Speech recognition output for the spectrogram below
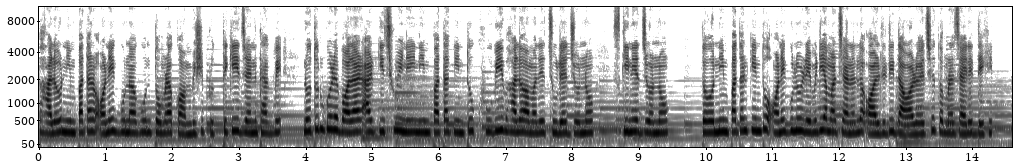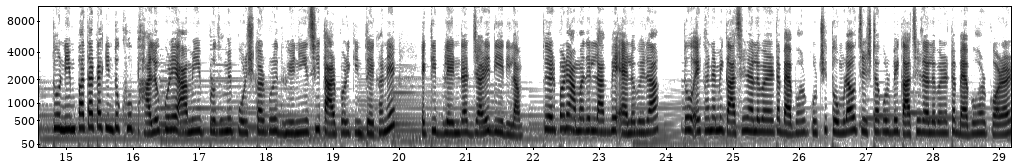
ভালো। নিম পাতার অনেক গুণাগুণ তোমরা কম বেশি প্রত্যেকেই জেনে থাকবে। নতুন করে বলার আর কিছুই নেই। নিম পাতা কিন্তু খুবই ভালো আমাদের চুলের জন্য, স্কিনের জন্য। তো নিম পাতার কিন্তু অনেকগুলো রেমেডি আমার চ্যানেলে অলরেডি দেওয়া রয়েছে। তোমরা চাইলে দেখে তো নিম পাতাটা কিন্তু খুব ভালো করে আমি প্রথমে পরিষ্কার করে ধুয়ে নিয়েছি। তারপরে কিন্তু এখানে একটি ব্লেন্ডার জারে দিয়ে দিলাম। তো এরপরে আমাদের লাগবে অ্যালোভেরা তো এখানে আমি গাছের অ্যালোভেরাটা ব্যবহার করছি। তোমরাও চেষ্টা করবে গাছের অ্যালোভেরাটা ব্যবহার করার।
